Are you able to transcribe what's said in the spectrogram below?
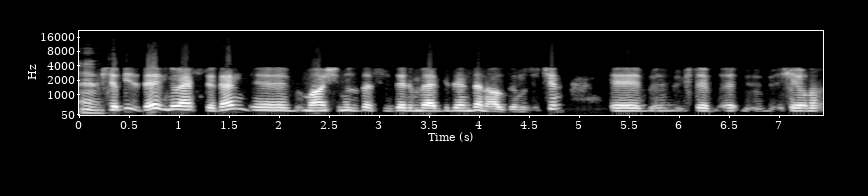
Evet. İşte biz de üniversiteden e, maaşımızı da sizlerin vergilerinden aldığımız için e, işte e, şey olana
